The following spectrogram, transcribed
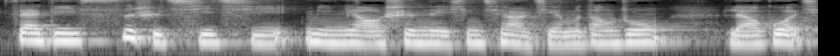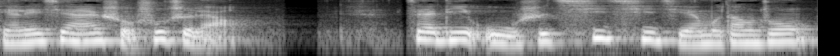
在第四十七期泌尿肾内星期二节目当中聊过前列腺癌手术治疗，在第五十七期节目当中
